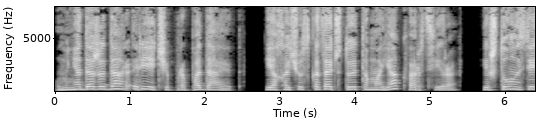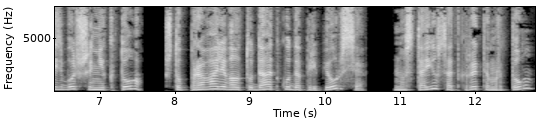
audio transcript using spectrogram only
У меня даже дар речи пропадает. Я хочу сказать, что это моя квартира, и что он здесь больше никто, чтоб проваливал туда, откуда приперся, но стою с открытым ртом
